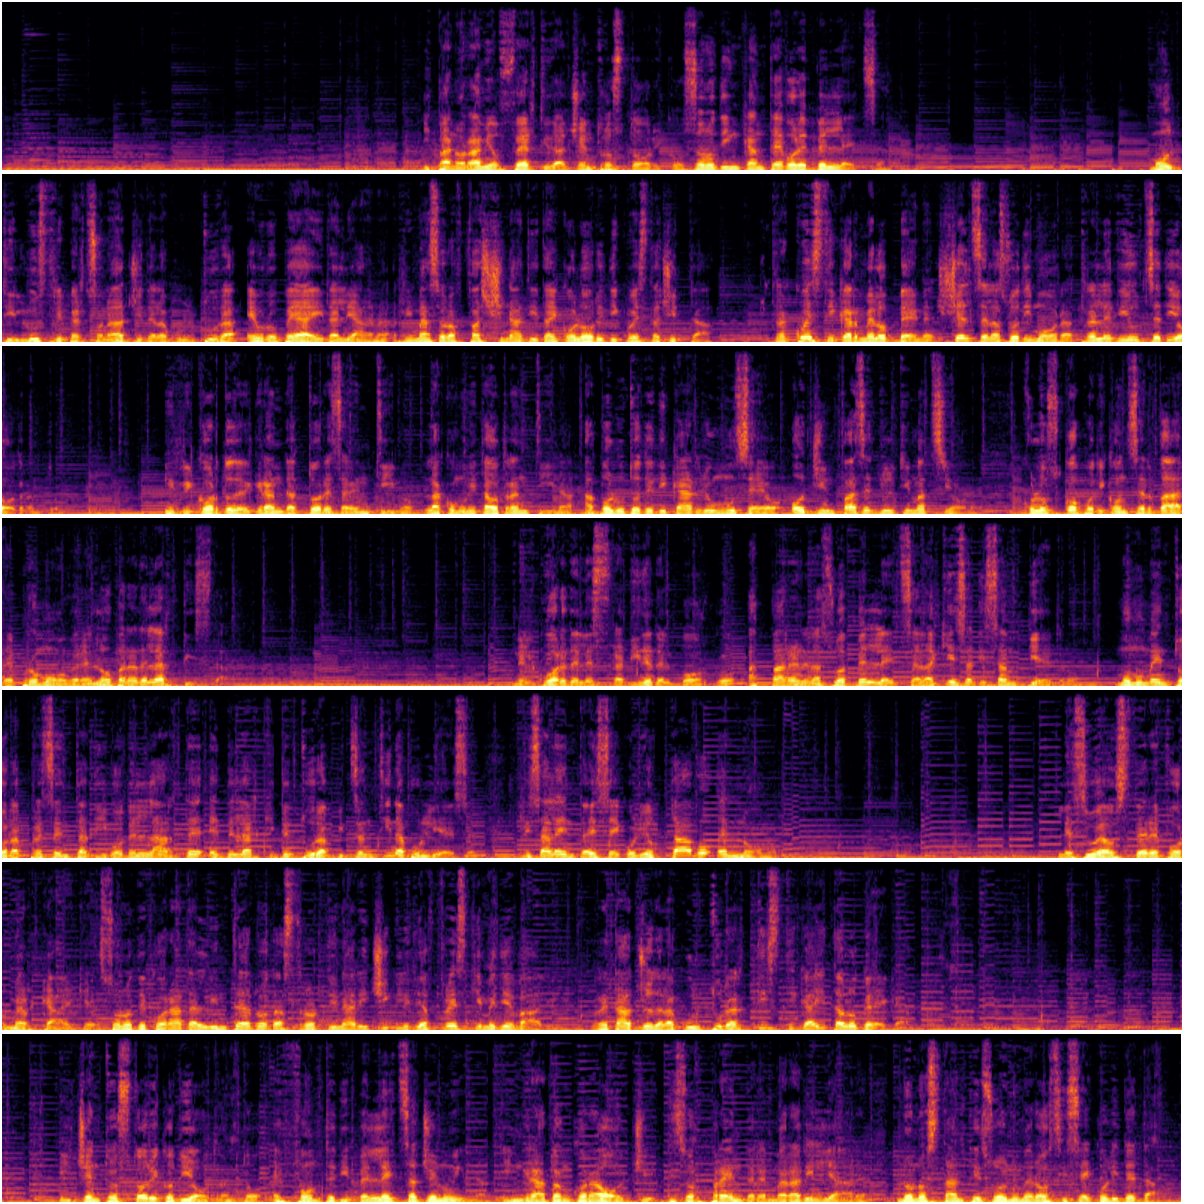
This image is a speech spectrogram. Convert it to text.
I panorami offerti dal centro storico sono di incantevole bellezza, Molti illustri personaggi della cultura europea e italiana rimasero affascinati dai colori di questa città. Tra questi Carmelo Bene scelse la sua dimora tra le viuzze di Otranto. In ricordo del grande attore salentino, la comunità otrantina ha voluto dedicargli un museo oggi in fase di ultimazione, con lo scopo di conservare e promuovere l'opera dell'artista. Nel cuore delle stradine del borgo appare nella sua bellezza la chiesa di San Pietro, monumento rappresentativo dell'arte e dell'architettura bizantina pugliese, risalente ai secoli VIII e IX. Le sue austere forme arcaiche sono decorate all'interno da straordinari cicli di affreschi medievali, retaggio della cultura artistica italo-greca. Il centro storico di Otranto è fonte di bellezza genuina, in grado ancora oggi di sorprendere e meravigliare nonostante i suoi numerosi secoli d'età.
